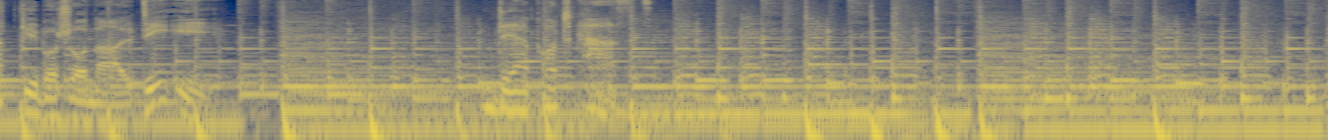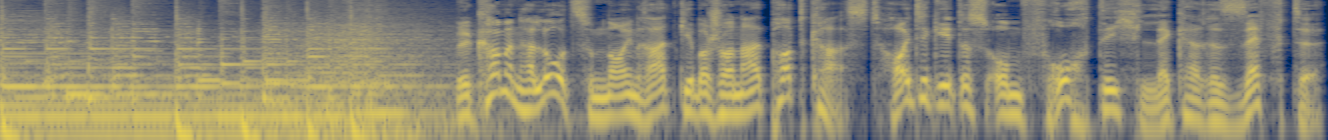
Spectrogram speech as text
ratgeberjournal.de. Der Podcast. Willkommen, hallo zum neuen Ratgeberjournal Podcast. Heute geht es um fruchtig leckere Säfte.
